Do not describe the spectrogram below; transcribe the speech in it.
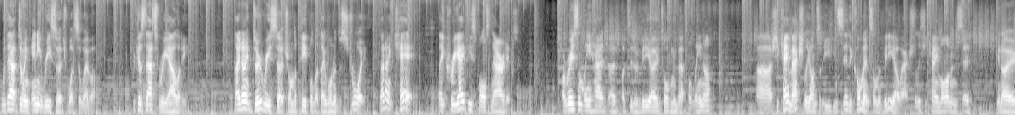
without doing any research whatsoever. Because that's reality. They don't do research on the people that they want to destroy. They don't care. They create these false narratives. I recently had, a, I did a video talking about Belina. Uh, she came actually onto, you can see the comments on the video actually. She came on and said, you know,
